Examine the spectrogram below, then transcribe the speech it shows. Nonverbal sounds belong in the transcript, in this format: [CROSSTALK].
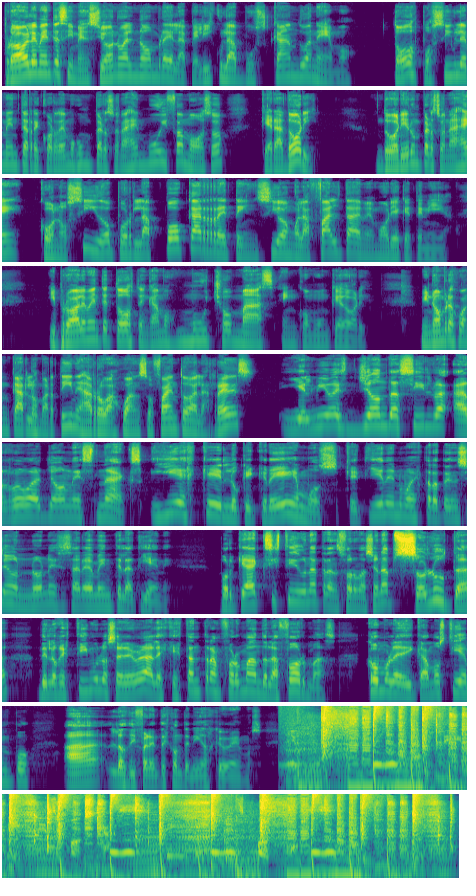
Probablemente si menciono el nombre de la película Buscando a Nemo, todos posiblemente recordemos un personaje muy famoso que era Dory. Dory era un personaje conocido por la poca retención o la falta de memoria que tenía. Y probablemente todos tengamos mucho más en común que Dory. Mi nombre es Juan Carlos Martínez, arroba Juan Sofá en todas las redes. Y el mío es John da Silva, arroba John Snacks. Y es que lo que creemos que tiene nuestra atención no necesariamente la tiene. Porque ha existido una transformación absoluta de los estímulos cerebrales que están transformando las formas como le dedicamos tiempo a los diferentes contenidos que vemos.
